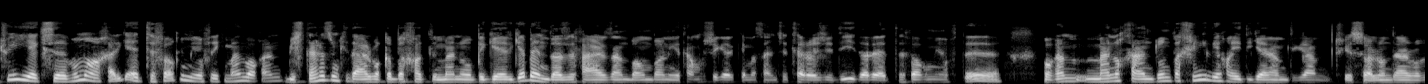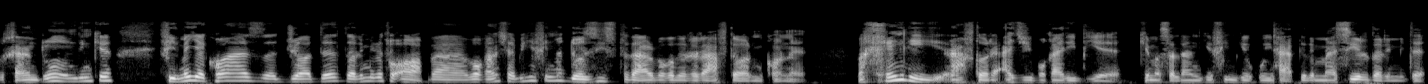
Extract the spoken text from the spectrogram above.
توی یک سوم آخری که اتفاقی میفته که من واقعا بیشتر از اون که در واقع بخواد منو به گرگه بندازه فرزن با عنوان یه تماشاگر که مثلا چه تراژدی داره اتفاق میفته واقعا منو خندون و خیلی های دیگر هم دیگه هم توی سالن در واقع خندون این که فیلم یکها از جاده داره میره تو آب و واقعا شبیه فیلم دوزیست در واقع داره رفتار می‌کنه و خیلی رفتار عجیب و غریبیه که مثلا یه فیلم یه تغییر مسیر داره میده.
